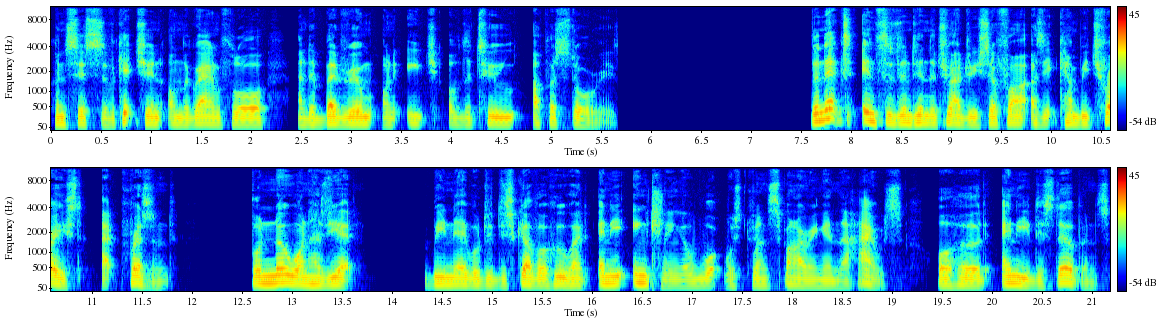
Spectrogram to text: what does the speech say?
consists of a kitchen on the ground floor and a bedroom on each of the two upper stories. The next incident in the tragedy, so far as it can be traced at present, for no one has yet been able to discover who had any inkling of what was transpiring in the house or heard any disturbance,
